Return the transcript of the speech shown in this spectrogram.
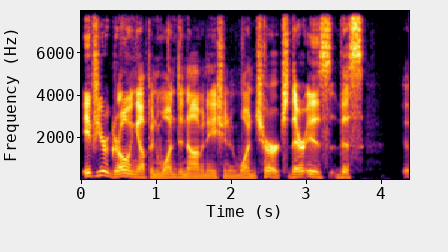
if you're growing up in one denomination in one church, there is this uh,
